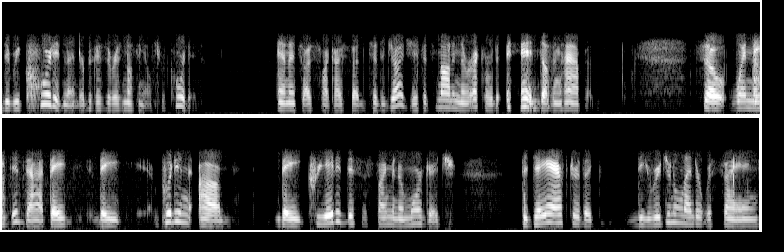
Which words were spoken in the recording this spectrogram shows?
the recorded lender because there was nothing else recorded. And it's just like I said to the judge, if it's not in the record, it doesn't happen. So when they did that, they they put in um, they created this assignment of mortgage. The day after the the original lender was saying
